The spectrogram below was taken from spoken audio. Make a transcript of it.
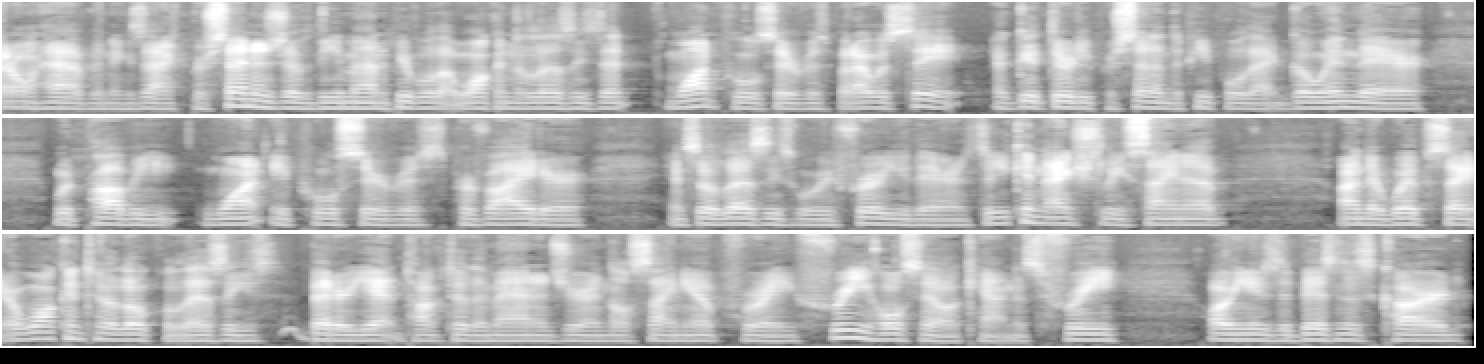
I don't have an exact percentage of the amount of people that walk into Leslie's that want pool service, but I would say a good 30% of the people that go in there would probably want a pool service provider. And so Leslie's will refer you there. And so you can actually sign up on their website or walk into a local Leslie's, better yet, talk to the manager and they'll sign you up for a free wholesale account. It's free. All you need is a business card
